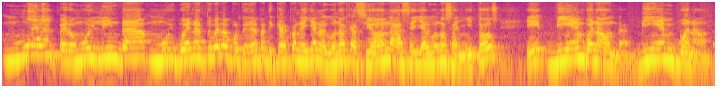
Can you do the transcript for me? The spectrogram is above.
muy, pero muy linda, muy buena. Tuve la oportunidad de platicar con ella en alguna ocasión hace ya algunos añitos. Y bien buena onda, bien buena onda.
